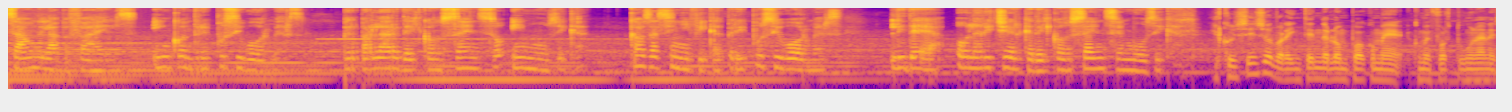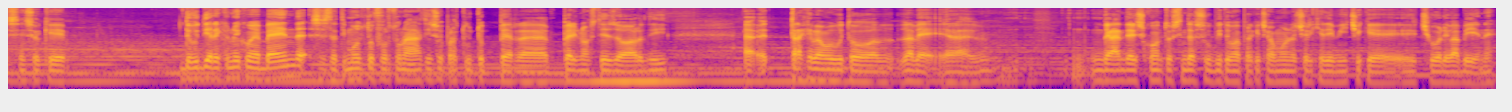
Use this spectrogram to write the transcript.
Sound Lab Files incontra i Pussy Warmers per parlare del consenso in musica. Cosa significa per i Pussy Warmers l'idea o la ricerca del consenso in musica? Il consenso vorrei intenderlo un po' come, come fortuna, nel senso che devo dire che noi come band siamo stati molto fortunati, soprattutto per, per i nostri esordi. Eh, tra che abbiamo avuto, vabbè, eh, un grande riscontro sin da subito, ma perché avevamo una cerchia di amici che ci voleva bene.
